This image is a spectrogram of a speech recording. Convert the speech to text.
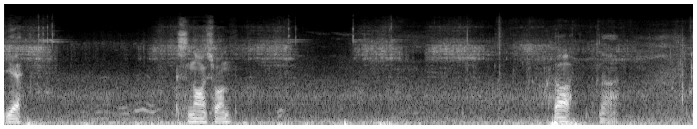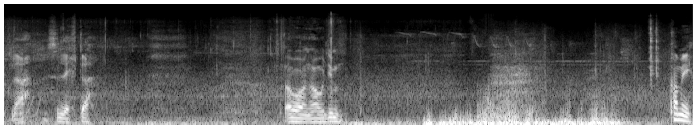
Yeah. It's a nice one. Ah, nah. Nah, it's a lifter. I won't hold him. Come here.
